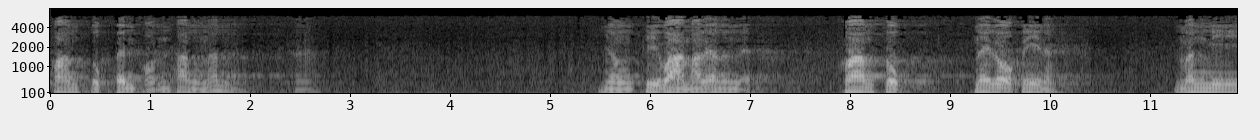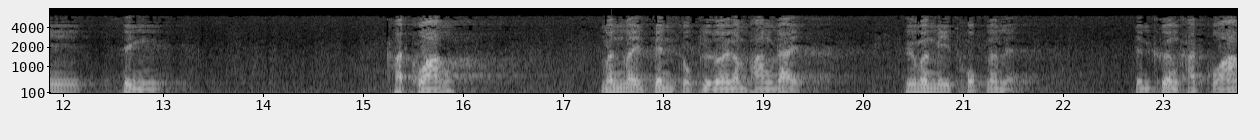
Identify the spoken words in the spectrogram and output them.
ความสุขเป็นผลทั้งนั้นอย่างที่ว่ามาแล้วนั่นแหละ ความสุขในโลกนี้นะมันมีสิ่งขัดขวาง มันไม่เป็นสุขอยู่โดยลำพังได้ คือมันมีทุกข์นั่นแหละ เป็นเครื่องขัดขวาง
